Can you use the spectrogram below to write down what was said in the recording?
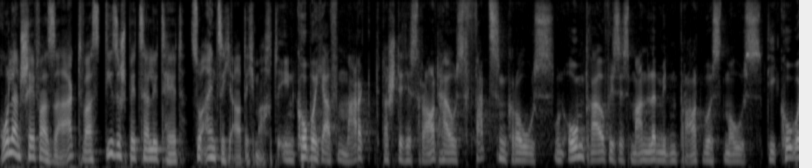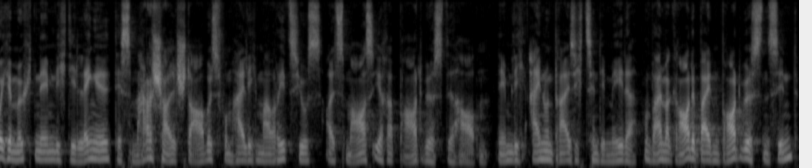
Roland Schäfer sagt, was diese Spezialität so einzigartig macht. In Coburg auf dem Markt, da steht das Rathaus fatzengroß und obendrauf ist das Mandler mit dem Bratwurstmoos. Die Coburger möchten nämlich die Länge des Marschallstabes vom heiligen Mauritius als Maß ihrer Bratwürste haben, nämlich 31 Zentimeter. Und weil wir gerade bei den Bratwürsten sind,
